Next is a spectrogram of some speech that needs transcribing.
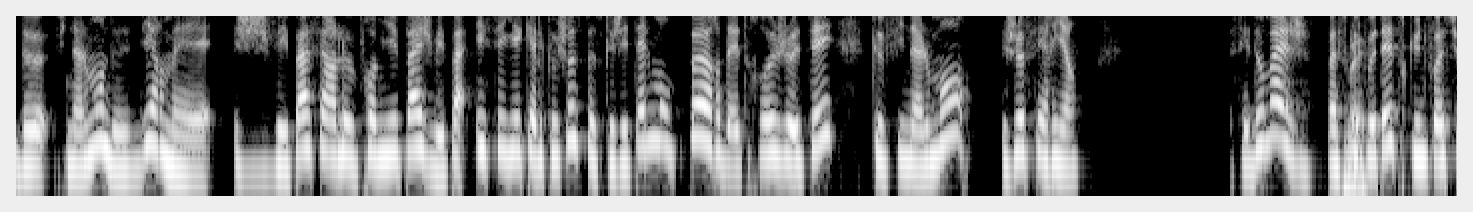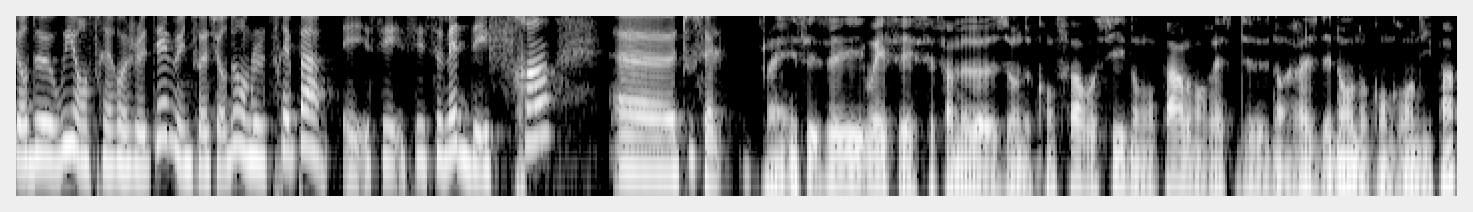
de finalement de se dire mais je vais pas faire le premier pas, je vais pas essayer quelque chose parce que j'ai tellement peur d'être rejeté que finalement je fais rien c'est dommage parce que peut-être qu'une fois sur deux, oui, on serait rejeté, mais une fois sur deux, on ne le serait pas. Et c'est se mettre des freins euh, tout seul. Ouais, c'est ouais, c'est ces fameuses zones de confort aussi dont on parle. On reste de, on reste dedans, donc on grandit pas.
